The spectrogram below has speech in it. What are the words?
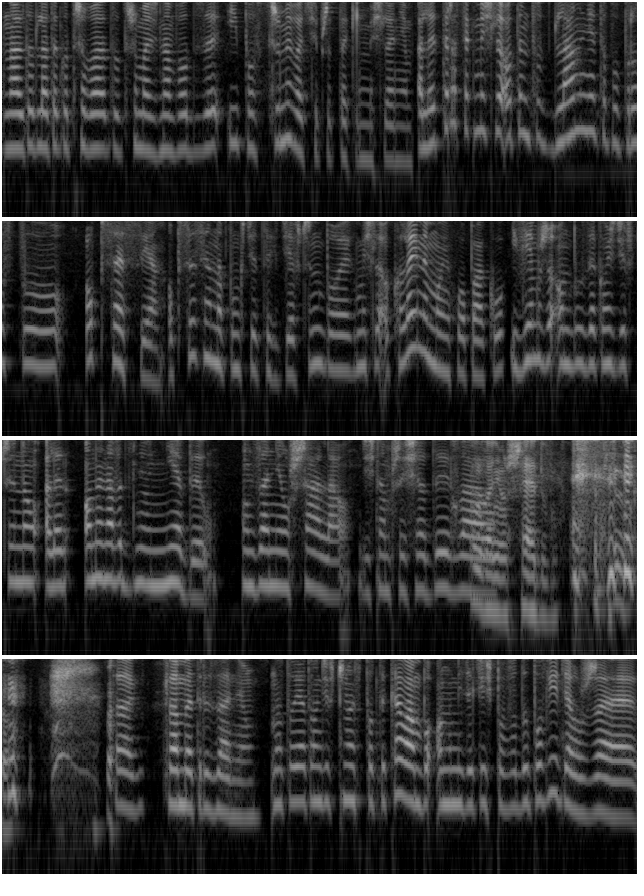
No ale to dlatego trzeba to trzymać na wodzy i powstrzymywać się przed takim myśleniem. Ale teraz jak myślę o tym, to dla mnie to po prostu obsesja. Obsesja na punkcie tych dziewczyn, bo jak myślę o kolejnym moim chłopaku i wiem, że on był z jakąś dziewczyną, ale on nawet z nią nie był. On za nią szalał, gdzieś tam przesiadywał. On za nią szedł tylko. Tak, dwa metry za nią. No to ja tą dziewczynę spotykałam, bo on mi z jakiegoś powodu powiedział, że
